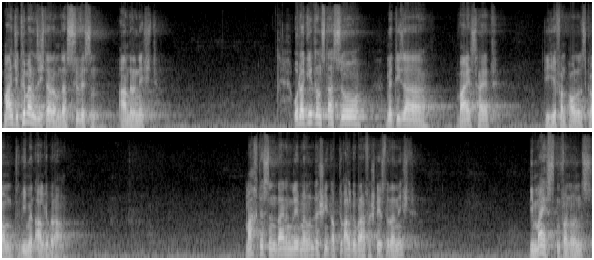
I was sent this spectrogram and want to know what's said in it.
Manche kümmern sich darum, das zu wissen, andere nicht. Oder geht uns das so mit dieser Weisheit, die hier von Paulus kommt, wie mit Algebra? Macht es in deinem Leben einen Unterschied, ob du Algebra verstehst oder nicht? Die meisten von uns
